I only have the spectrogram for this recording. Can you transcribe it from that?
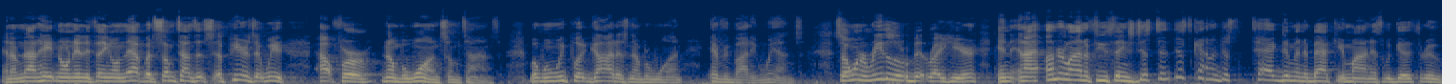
and I'm not hating on anything on that, but sometimes it appears that we're out for number one sometimes. But when we put God as number one, everybody wins. So I want to read a little bit right here, and, and I underline a few things just to just kind of just tag them in the back of your mind as we go through.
